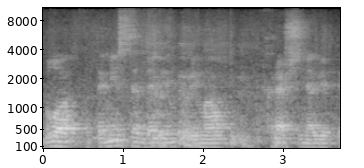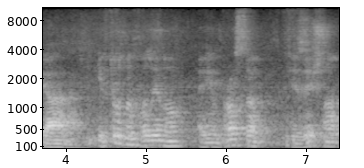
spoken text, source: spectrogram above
було те місце, де Він приймав хрещення від Іоанна. І в трудну хвилину він просто фізично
